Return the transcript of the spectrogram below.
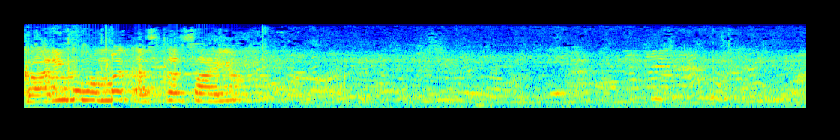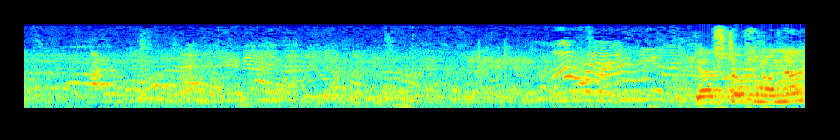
Qari Mohammad Askar Sahib. Guest of honour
